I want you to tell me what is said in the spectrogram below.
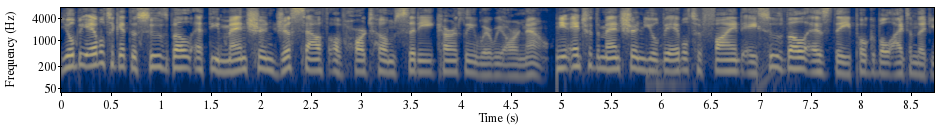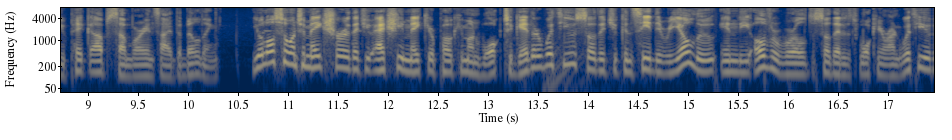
You'll be able to get the Soothe Bell at the mansion just south of Hearthome City, currently where we are now. When you enter the mansion, you'll be able to find a Soothe Bell as the Pokeball item that you pick up somewhere inside the building. You'll also want to make sure that you actually make your Pokemon walk together with you so that you can see the Riolu in the overworld so that it's walking around with you.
